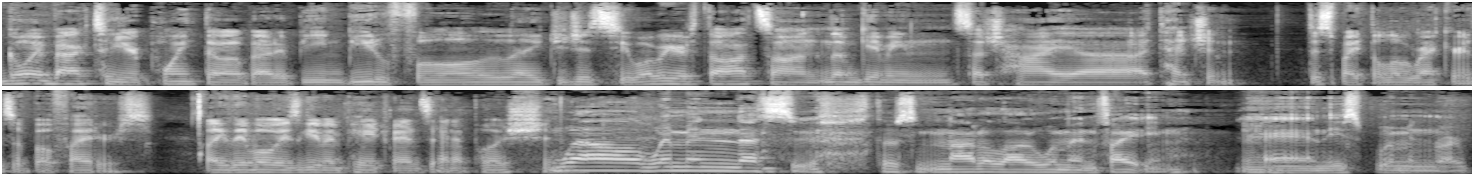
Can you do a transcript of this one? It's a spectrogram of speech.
going back to your point though about it being beautiful, like jiu-jitsu, what were your thoughts on them giving such high uh, attention despite the low records of both fighters? Like they've always given Paige VanZant a push. And, Well, women. That's there's not a lot of women fighting, Mm-hmm. and these women are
